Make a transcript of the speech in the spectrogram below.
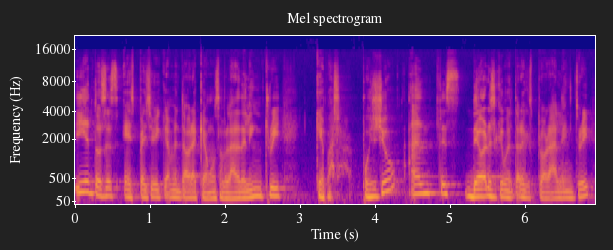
Y entonces, específicamente ahora que vamos a hablar de Linktree, ¿qué pasa? Pues yo antes de ahora es que me a explorar Linktree,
